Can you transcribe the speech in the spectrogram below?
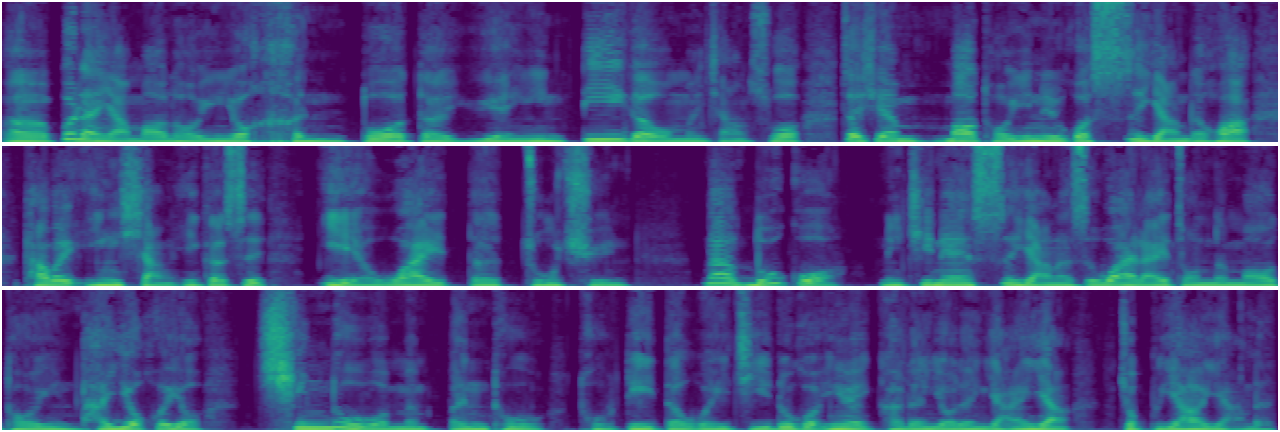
呃，不能养猫头鹰有很多的原因。第一个，我们讲说这些猫头鹰如果饲养的话，它会影响一个是野外的族群。那如果你今天饲养的是外来种的猫头鹰，它又会有侵入我们本土土地的危机。如果因为可能有人养一养就不要养了，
